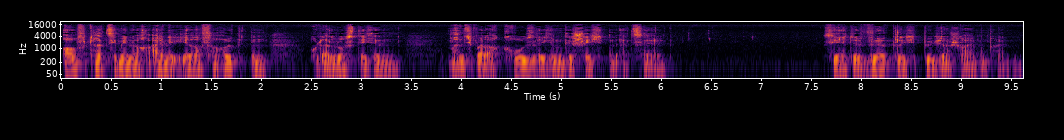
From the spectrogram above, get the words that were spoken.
Oft hat sie mir noch eine ihrer verrückten oder lustigen, manchmal auch gruseligen Geschichten erzählt. Sie hätte wirklich Bücher schreiben können.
